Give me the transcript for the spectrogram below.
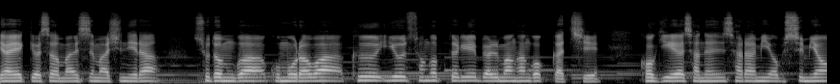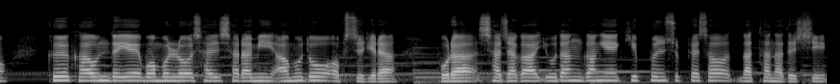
야훼께서 말씀하시니라 소돔과 고모라와 그 이웃 성읍들이 멸망한 것 같이 거기에 사는 사람이 없으며 그 가운데에 머물러 살 사람이 아무도 없으리라. 보라 사자가 요단강의 깊은 숲에서 나타나듯이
